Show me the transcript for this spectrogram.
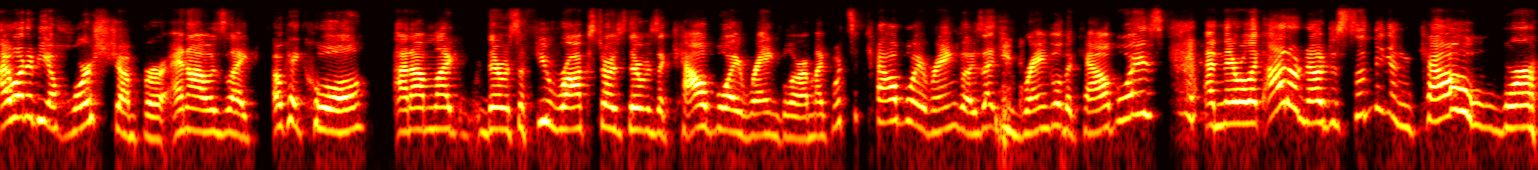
i want to be a horse jumper and i was like okay cool and I'm like, there was a few rock stars. There was a cowboy wrangler. I'm like, what's a cowboy wrangler? Is that you wrangle the cowboys? And they were like, I don't know, just something in cow world.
